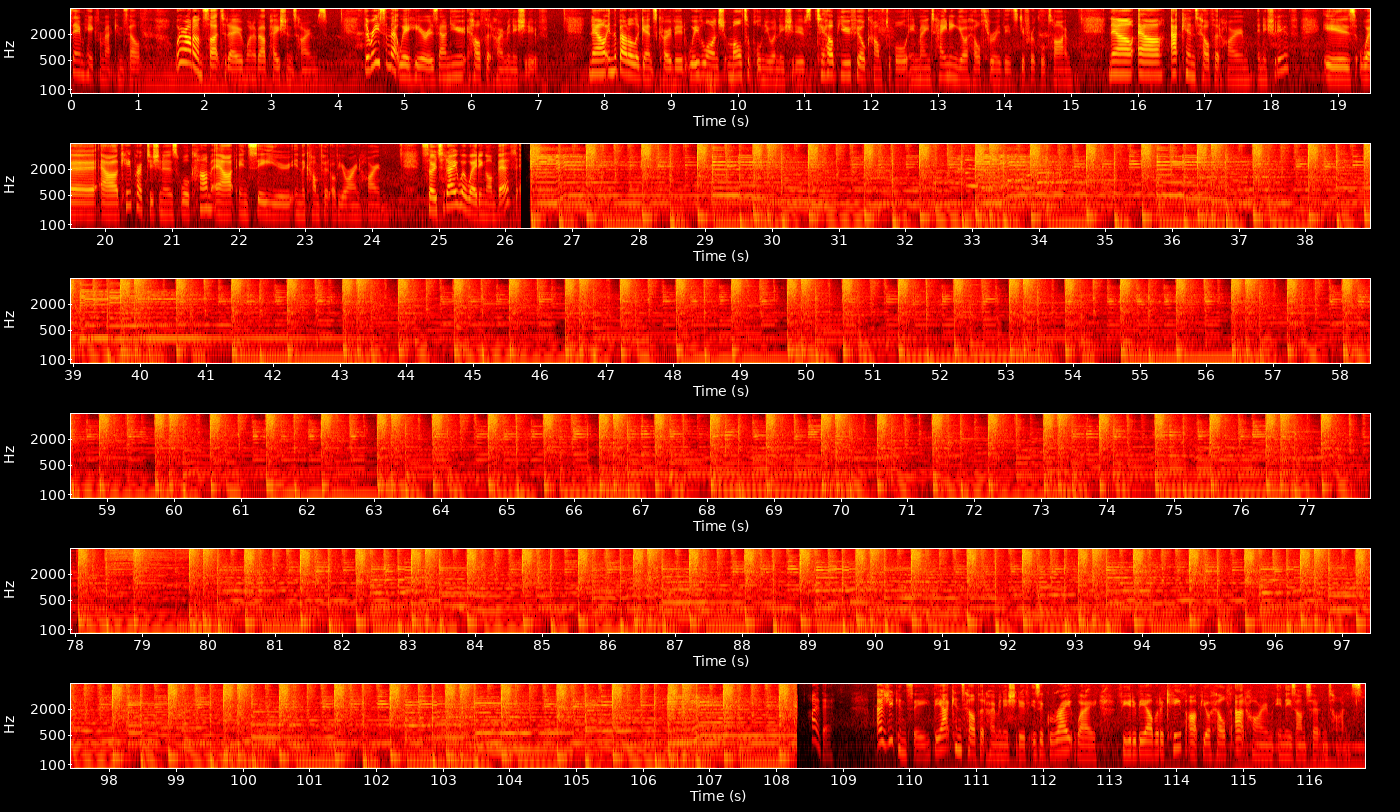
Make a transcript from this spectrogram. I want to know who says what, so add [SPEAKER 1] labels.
[SPEAKER 1] Sam Hick from Atkins Health. We're out on site today in one of our patients' homes. The reason that we're here is our new Health at Home initiative. Now, in the battle against COVID, we've launched multiple new initiatives to help you feel comfortable in maintaining your health through this difficult time. Now, our Atkins Health at Home initiative is where our key practitioners will come out and see you in the comfort of your own home. So today we're waiting on Beth. As you can see, the Atkins Health at Home initiative is a great way for you to be able to keep up your health at home in these uncertain times.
